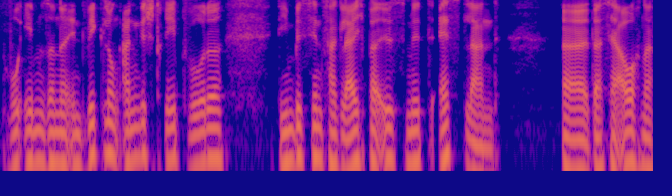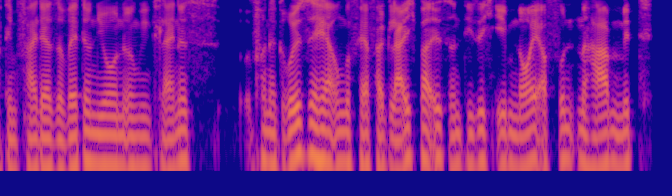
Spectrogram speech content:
wo eben so eine Entwicklung angestrebt wurde, die ein bisschen vergleichbar ist mit Estland, äh, das ja auch nach dem Fall der Sowjetunion irgendwie ein kleines von der Größe her ungefähr vergleichbar ist und die sich eben neu erfunden haben mit,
